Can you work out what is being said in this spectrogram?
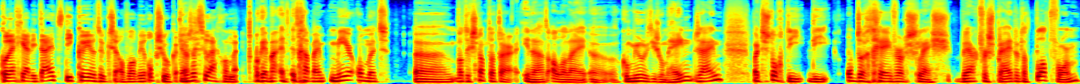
collegialiteit, die kun je natuurlijk zelf wel weer opzoeken. Dus dat viel eigenlijk wel mee. Oké, maar het, het gaat mij meer om het uh, wat ik snap dat daar inderdaad allerlei uh, communities omheen zijn. Maar het is toch die, die opdrachtgever slash werkverspreider, dat platform.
